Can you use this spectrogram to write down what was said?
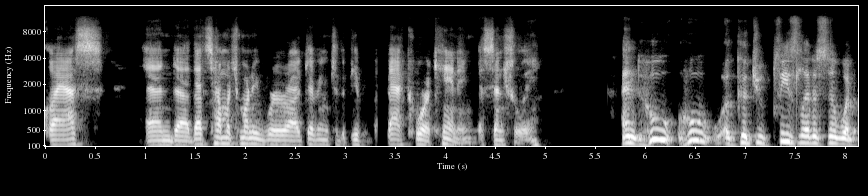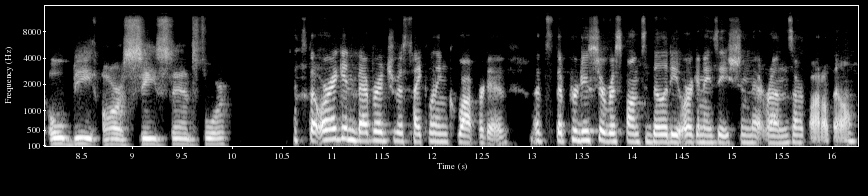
glass. And uh, that's how much money we're uh, giving to the people back who are canning, essentially. And who, who uh, could you please let us know what OBRC stands for? It's the Oregon Beverage Recycling Cooperative. That's the producer responsibility organization that runs our bottle bill.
